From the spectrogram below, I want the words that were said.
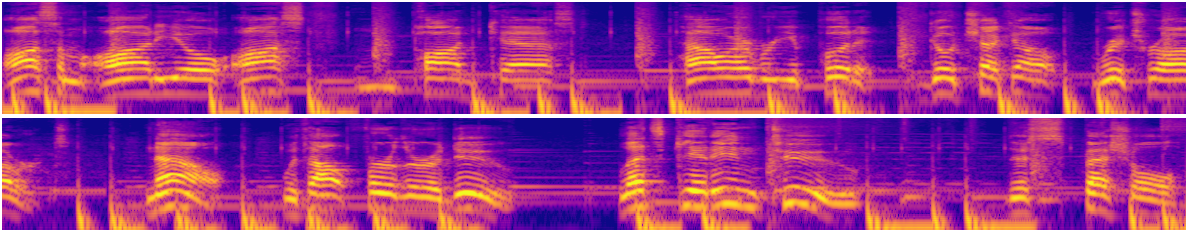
Awesome audio, awesome podcast, however you put it. Go check out Rich Roberts. Now, without further ado, let's get into this special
